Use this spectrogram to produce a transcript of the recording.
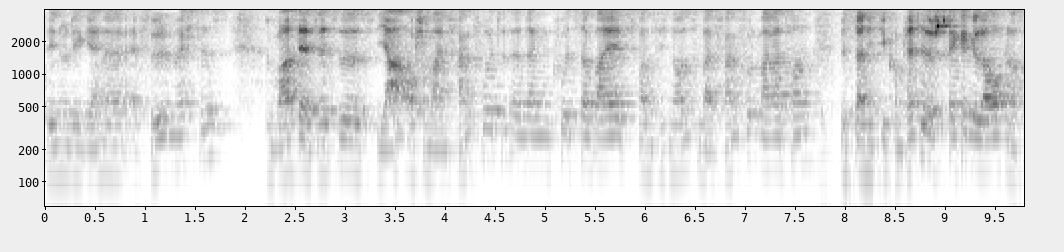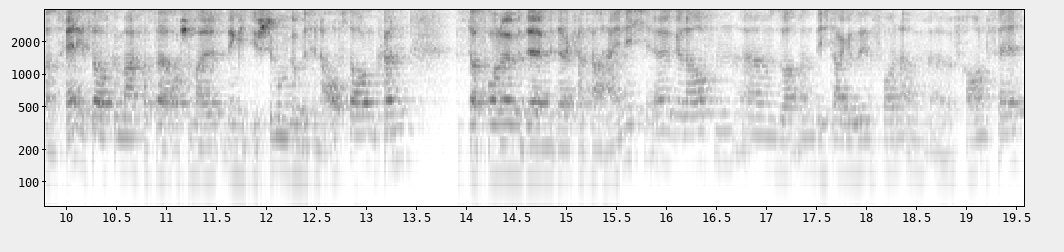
den du dir gerne erfüllen möchtest. Du warst ja jetzt letztes Jahr auch schon mal in Frankfurt äh, dann kurz dabei, 2019 beim Frankfurt-Marathon. Bist da nicht die komplette Strecke gelaufen, hast dann einen Trainingslauf gemacht, hast da auch schon mal, denke ich, die Stimmung so ein bisschen aufsaugen können. Bist da vorne mit der, mit der Katar Heinig äh, gelaufen, äh, so hat man dich da gesehen vorne am äh, Frauenfeld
